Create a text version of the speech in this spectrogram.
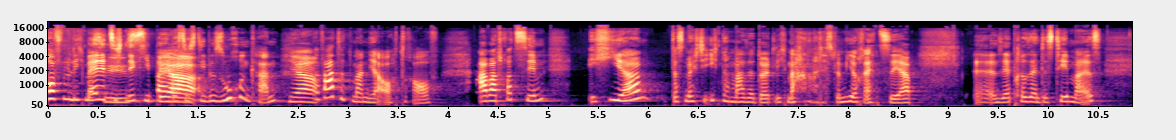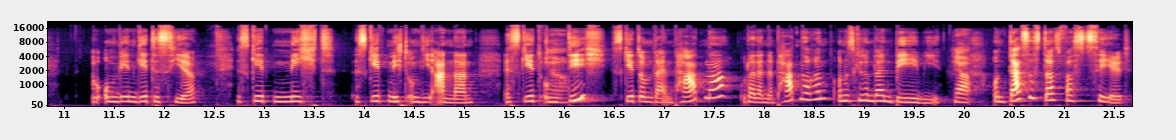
hoffentlich meldet sich Süß. Niki bei, Ja. dass ich die besuchen kann. Ja. Da wartet man ja auch drauf. Aber trotzdem, hier, das möchte ich nochmal sehr deutlich machen, weil das für mich auch ein sehr, äh, sehr präsentes Thema ist. Um wen geht es hier? Es geht nicht, es geht nicht um die anderen. Es geht um Ja. dich, es geht um deinen Partner oder deine Partnerin und es geht um dein Baby. Ja. Und das ist das, was zählt.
